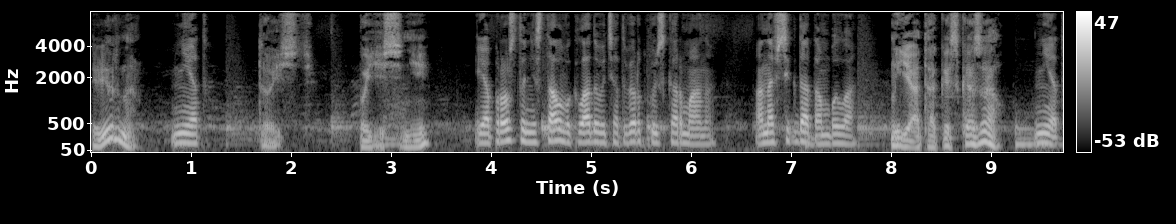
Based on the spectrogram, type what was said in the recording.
верно? Нет, То есть, поясни. Я просто не стал выкладывать отвертку из кармана. Она всегда там была. Я так и сказал. Нет,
